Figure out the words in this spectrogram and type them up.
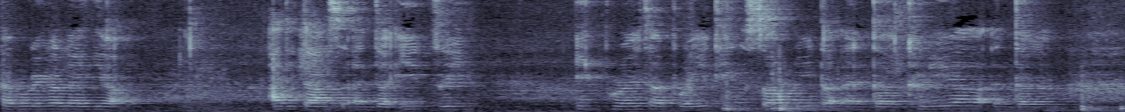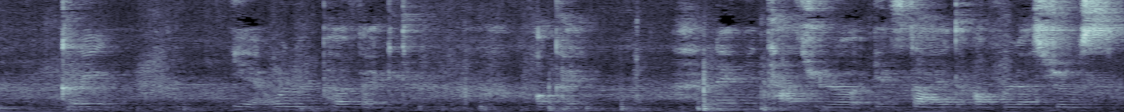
Fabric layer. Adidas and Yeezy interpreting solid and clear and clean. Yeah, very perfect. Okay, let me touch the inside of the shoes.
